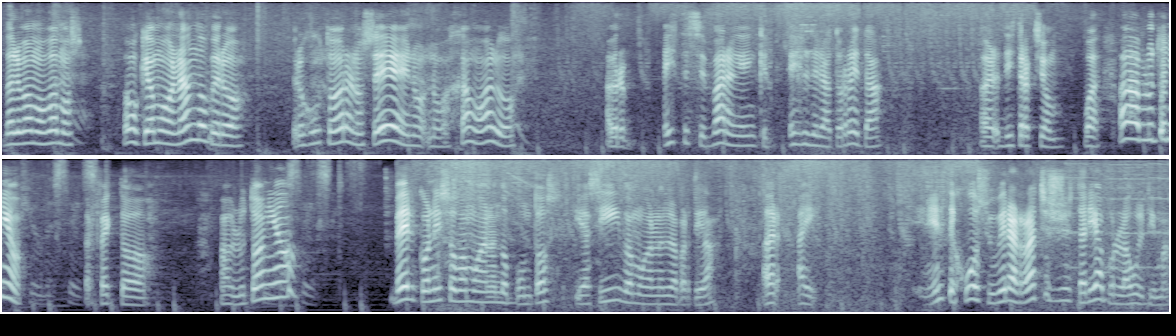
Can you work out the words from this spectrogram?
Dale, vamos, vamos. Vamos que vamos ganando, pero... Pero justo ahora, no sé, no, nos bajamos algo. A ver, este es Bargain, que es el de la torreta. A ver, distracción. ¡Ah, plutonio! Perfecto. Más plutonio. Ver, con eso vamos ganando puntos. Y así vamos ganando la partida. A ver, ahí. En este juego, si hubiera racha, yo estaría por la última.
